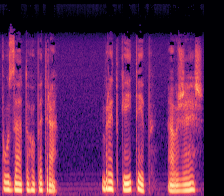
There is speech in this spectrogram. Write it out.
пузатого Петра? Бридкий тип, а вже ж.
